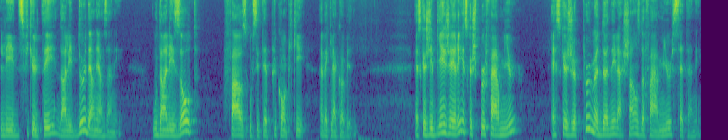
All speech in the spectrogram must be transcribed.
les difficultés dans les deux dernières années ou dans les autres phases où c'était plus compliqué avec la COVID? Est-ce que j'ai bien géré? Est-ce que je peux faire mieux? Est-ce que je peux me donner la chance de faire mieux cette année?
